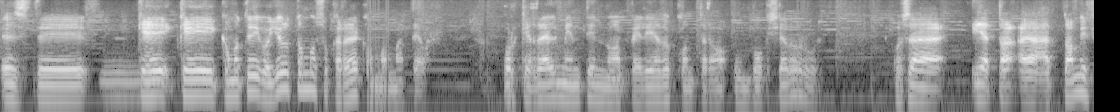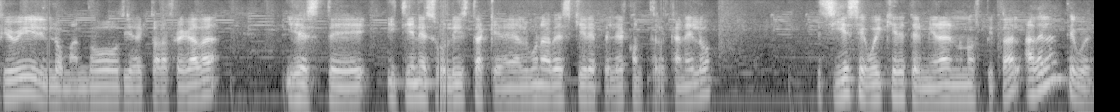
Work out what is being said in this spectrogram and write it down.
Este, que, que, como te digo, yo tomo su carrera como amateur. Porque realmente no ha peleado contra un boxeador, güey. O sea, y a Tommy Fury lo mandó directo a la fregada. Y este, y tiene su lista que alguna vez quiere pelear contra el Canelo. Si ese güey quiere terminar en un hospital, adelante, güey.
